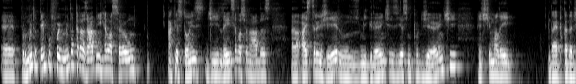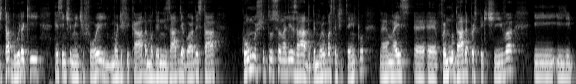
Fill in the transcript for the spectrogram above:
é, por muito tempo, foi muito atrasado em relação a questões de leis relacionadas a, a estrangeiros, migrantes e assim por diante. A gente tinha uma lei da época da ditadura que recentemente foi modificada, modernizada e agora está constitucionalizada. Demorou bastante tempo, né, mas é, é, foi mudada a perspectiva e, e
